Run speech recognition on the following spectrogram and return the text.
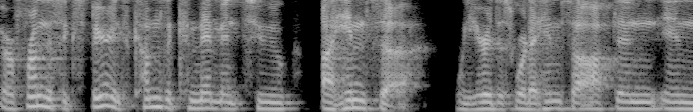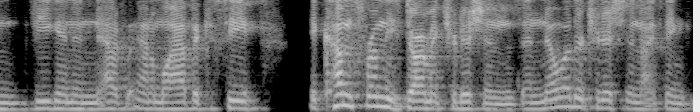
or from this experience comes a commitment to ahimsa. We hear this word ahimsa often in vegan and animal advocacy. It comes from these dharmic traditions, and no other tradition, I think,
